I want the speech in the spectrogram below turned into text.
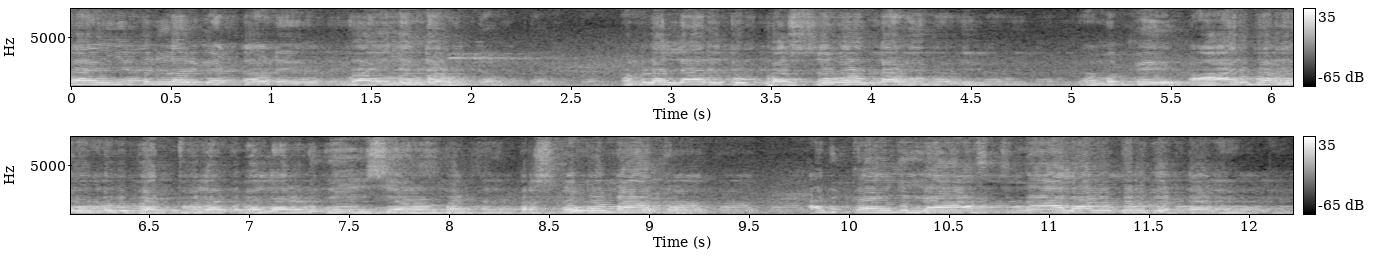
കഴിഞ്ഞിട്ടുള്ള ഒരു ഘട്ടമാണ് വയലന്റ് ആവും. നമ്മളെല്ലാവരും പ്രശ്നങ്ങൾ ഉണ്ടാക്കിക്കൊണ്ടിരിക്കും. നമുക്ക് ആര് പറഞ്ഞത് നമുക്ക് പറ്റൂല. നമുക്ക് എല്ലാവരോടും ദേഷ്യമാവും. പെട്ടെന്ന് പ്രശ്നങ്ങൾ മാത്രം. അത് കഴിഞ്ഞ് ലാസ്റ്റ് നാലാമത്തെ ഘട്ടമാണ്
